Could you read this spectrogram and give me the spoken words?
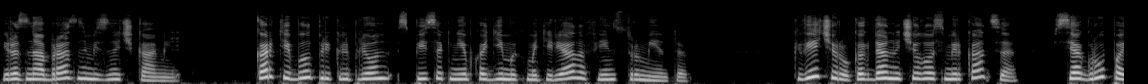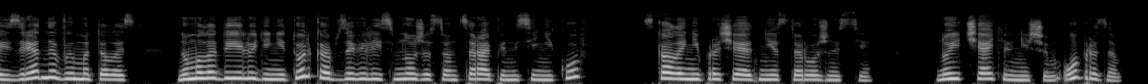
и разнообразными значками. К карте был прикреплен список необходимых материалов и инструментов. К вечеру, когда начало смеркаться, вся группа изрядно вымоталась, но молодые люди не только обзавелись множеством царапин и синяков, скалы не прощают неосторожности, но и тщательнейшим образом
